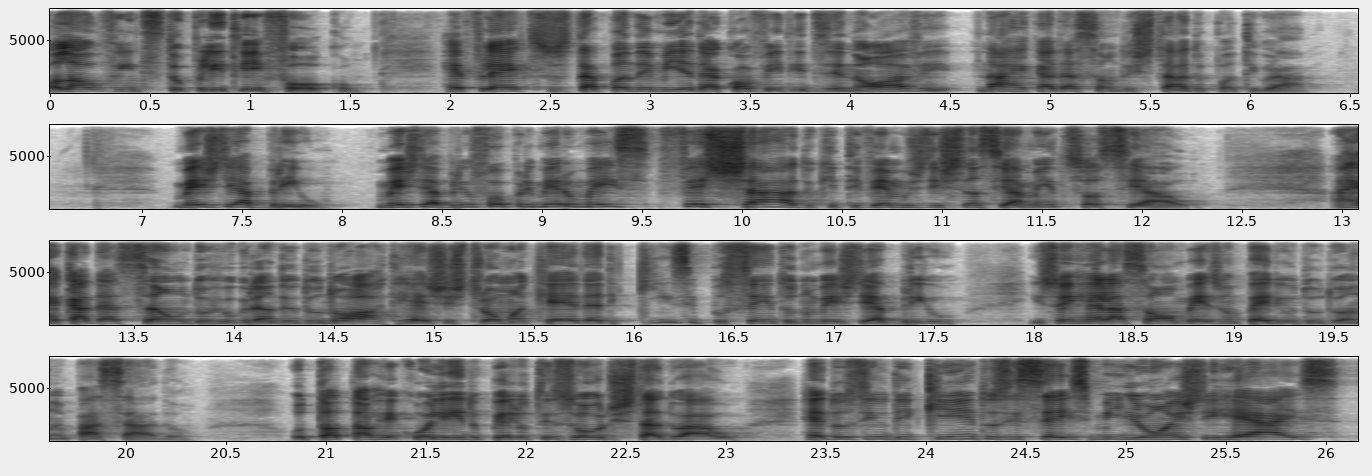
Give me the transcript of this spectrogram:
Olá, ouvintes do Política em Foco. Reflexos da pandemia da Covid-19 na arrecadação do Estado do Potiguar. Mês de abril. O mês de abril foi o primeiro mês fechado que tivemos distanciamento social. A arrecadação do Rio Grande do Norte registrou uma queda de 15% no mês de abril, isso em relação ao mesmo período do ano passado. O total recolhido pelo Tesouro Estadual reduziu de 506 milhões de reais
